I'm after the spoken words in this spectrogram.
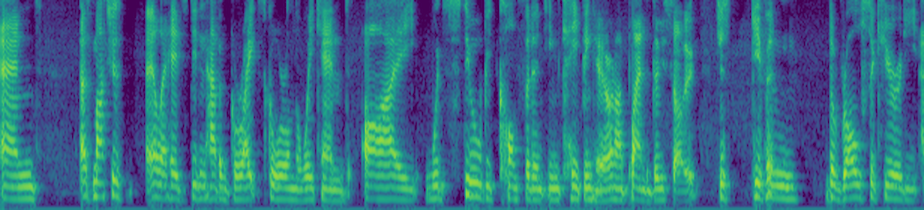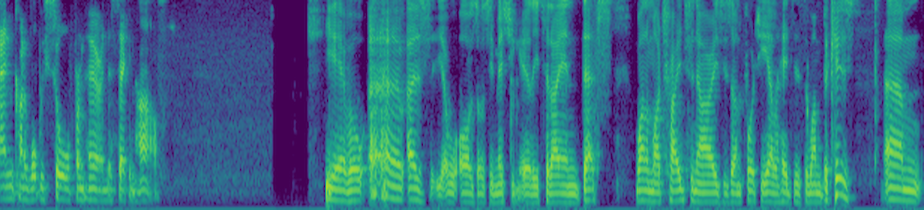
And as much as Ella Heads didn't have a great score on the weekend, I would still be confident in keeping her, and I plan to do so, just given the role security and kind of what we saw from her in the second half. Yeah, well, as you know, I was obviously mentioning earlier today, and that's one of my trade scenarios. Is unfortunately, Ella Heads is the one because um,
